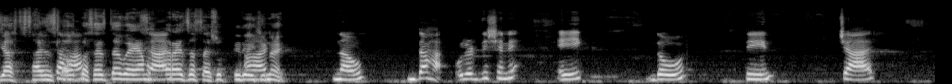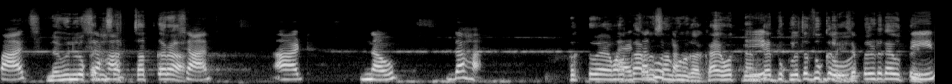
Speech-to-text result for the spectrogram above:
जास्त सायन्स बसायचं व्यायाम करायचाच आहे सुट्टी द्यायची नाही. नऊ दहा उलट दिशेने. एक दोन तीन चार पाच नवीन लोकांनी सहा, सात सात करा. सात आठ नऊ दहा. फक्त व्यायामाला कारण. सांगू नका काय होत नाही काय दुखलं तर दुखलं पलीकडे काय होतं तीन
